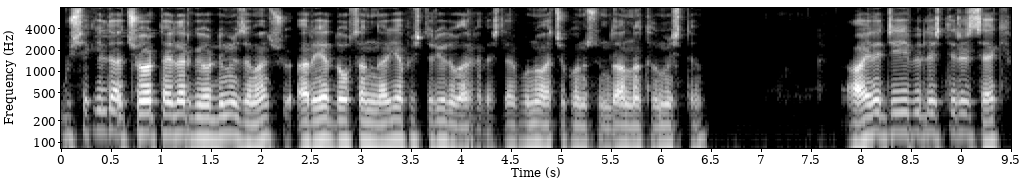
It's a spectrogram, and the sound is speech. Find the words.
Bu şekilde açıortaylar gördüğümüz zaman şu araya 90'ları yapıştırıyorduk arkadaşlar. Bunu açı konusunda anlatılmıştı. A ile C'yi birleştirirsek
